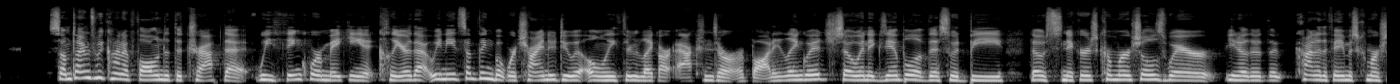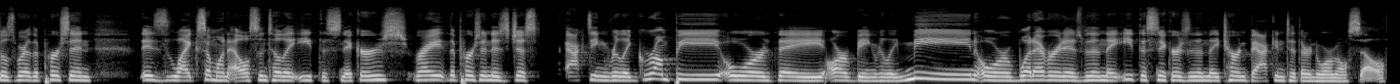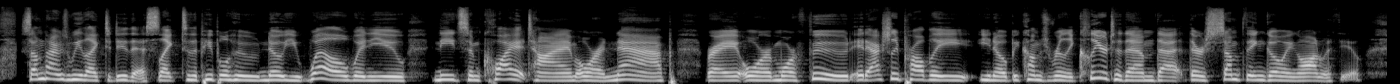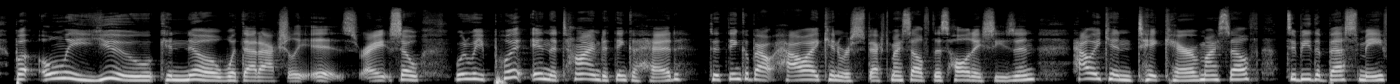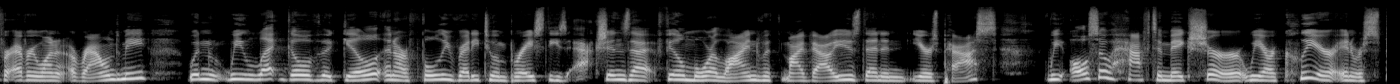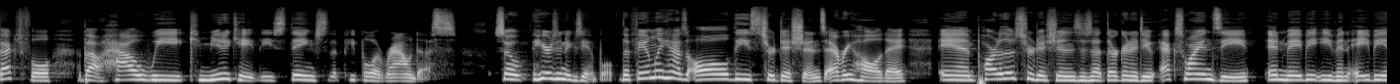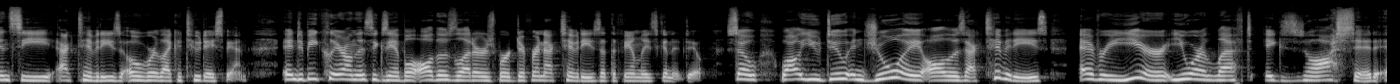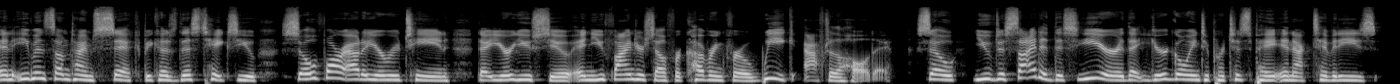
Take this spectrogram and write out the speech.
sometimes we kind of fall into the trap that we think we're making it clear that we need something, but we're trying to do it only through like our actions or our body language. So an example of this would be those Snickers commercials where, you know, they're the kind of the famous commercials where the person is like someone else until they eat the Snickers, right? The person is just acting really grumpy or they are being really mean or whatever it is, but then they eat the Snickers and then they turn back into their normal self. Sometimes we like to do this, like to the people who know you well when you need some quiet time or a nap, right? Or more food, it actually probably, you know, becomes really clear to them that there's something going on with you, but only you can know what that actually is, right? So when we put in the time to think ahead, to think about how I can respect myself this holiday season, how I can take care of myself to be the best me for everyone around me. When we let go of the guilt and are fully ready to embrace these actions that feel more aligned with my values than in years past, we also have to make sure we are clear and respectful about how we communicate these things to the people around us. So here's an example. The family has all these traditions every holiday, and part of those traditions is that they're going to do X, Y, and Z, and maybe even A, B, and C activities over like a two day span. And to be clear on this example, all those letters were different activities that the family is going to do. So while you do enjoy all those activities, every year, you are left exhausted and even sometimes sick because this takes you so far out of your routine that you're used to and you find yourself recovering for a week after the holiday. So you've decided this year that you're going to participate in activities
